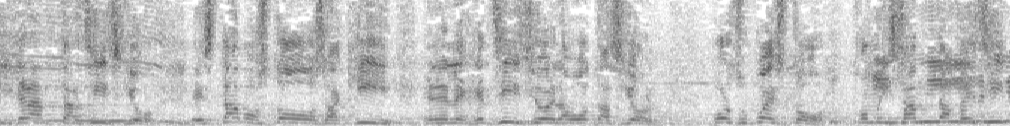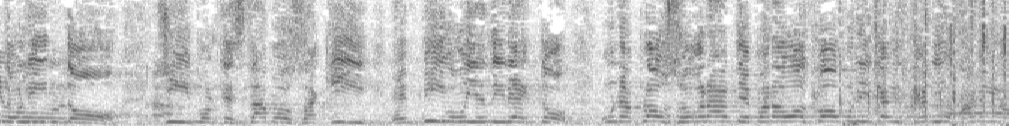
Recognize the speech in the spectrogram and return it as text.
y Gran Tarcisio. Estamos todos aquí en el ejercicio de la votación. Por supuesto, con mi Santa Fecito lindo. Sí, porque estamos aquí en vivo y en directo. Un aplauso grande para Voz Populi, mis queridos amigos.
